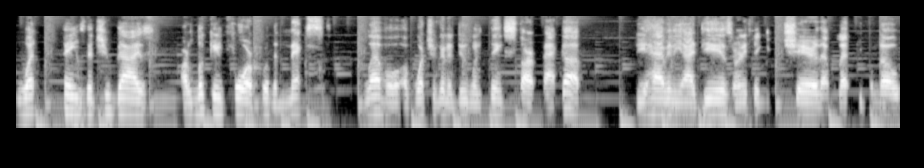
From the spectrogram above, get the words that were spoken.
what things that you guys are looking for for the next level of what you're going to do when things start back up do you have any ideas or anything you can share that let people know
